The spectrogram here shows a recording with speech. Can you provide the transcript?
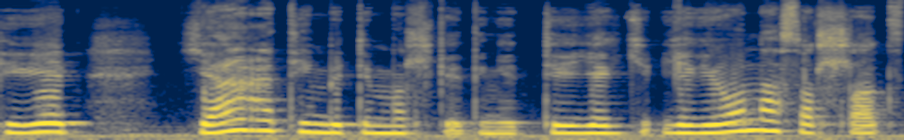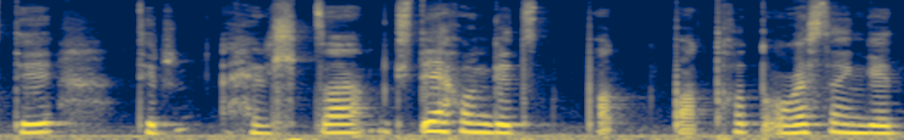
Тэгээд яагаад тийм байд юм бол гэд ингээд тэг яг яг юунаас болоод тий тэр харилцаа гэтээ яг ингээд бодоход угаасаа ингээд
